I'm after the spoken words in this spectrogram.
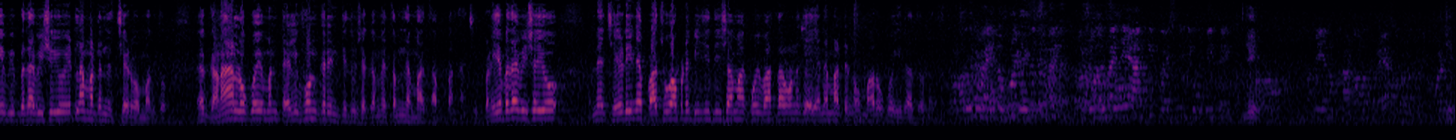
એ બધા વિષયો એટલા માટે નથી છેડવા માંગતો. ઘણા લોકોએ મને ટેલિફોન કરીને કીધું છે કે અમે તમને મત આપવાના છીએ. પણ એ બધા વિષયો ને છેડીને પાછું આપણે બીજી દિશામાં કોઈ વાતાવરણ જાય, એને માટેનો મારો કોઈ ઈરાદો નથી. જી. જી.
